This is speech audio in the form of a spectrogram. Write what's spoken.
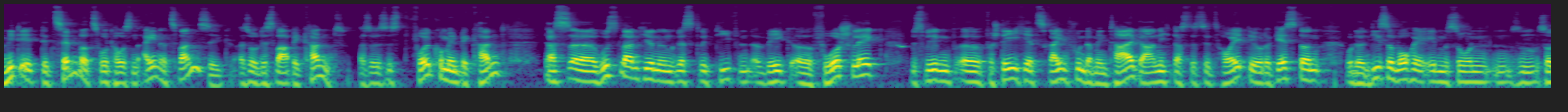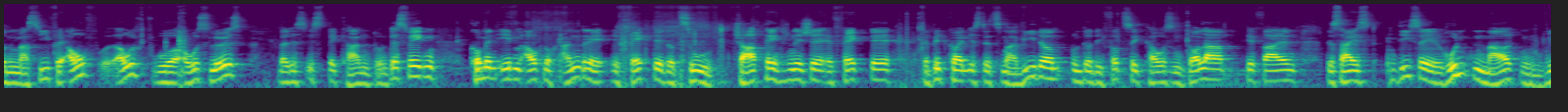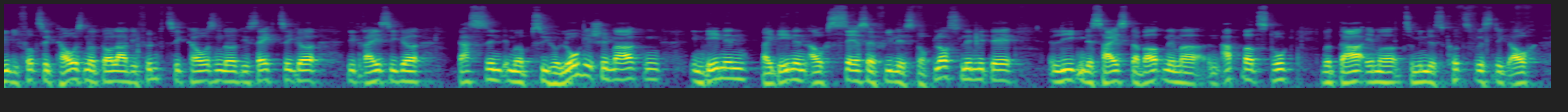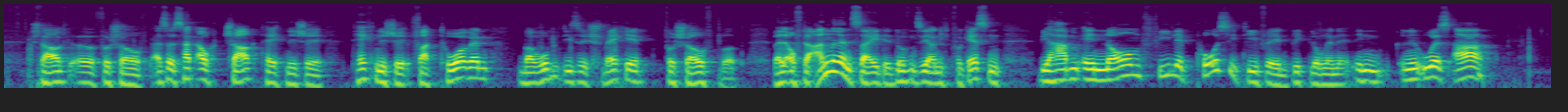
Mitte Dezember 2021. Also das war bekannt. Also es ist vollkommen bekannt, dass äh, Russland hier einen restriktiven Weg äh, vorschlägt. Deswegen äh, verstehe ich jetzt rein fundamental gar nicht, dass das jetzt heute oder gestern oder in dieser Woche eben so, ein, so, so eine massive Auf, Aufruhr auslöst weil es ist bekannt. Und deswegen kommen eben auch noch andere Effekte dazu. Charttechnische Effekte. Der Bitcoin ist jetzt mal wieder unter die 40.000 Dollar gefallen. Das heißt, diese runden Marken wie die 40.000er Dollar, die 50.000er, die 60er, die 30er, das sind immer psychologische Marken, in denen, bei denen auch sehr, sehr viele Stop-Loss-Limite liegen. Das heißt, da werden immer ein Abwärtsdruck, wird da immer zumindest kurzfristig auch stark äh, verschärft. Also es hat auch charttechnische technische Faktoren, warum diese Schwäche verschärft wird. Weil auf der anderen Seite dürfen Sie ja nicht vergessen, wir haben enorm viele positive Entwicklungen. In, in den USA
